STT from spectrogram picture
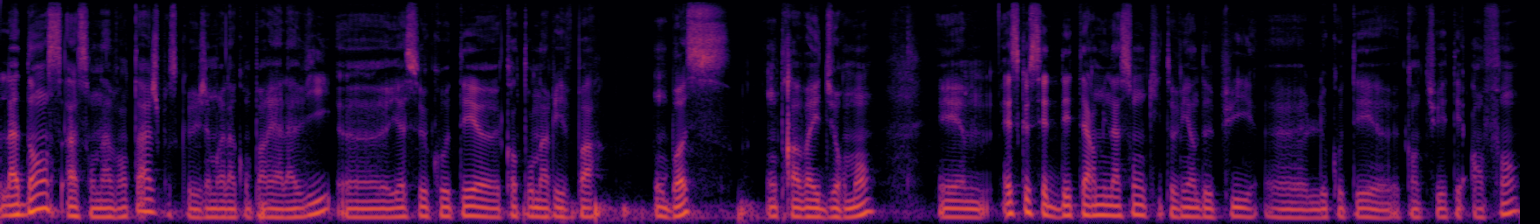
la danse a son avantage parce que j'aimerais la comparer à la vie. Euh, Il y a ce côté, euh, quand on n'arrive pas, on bosse, on travaille durement. Et euh, est-ce que cette détermination qui te vient depuis le côté quand tu étais enfant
